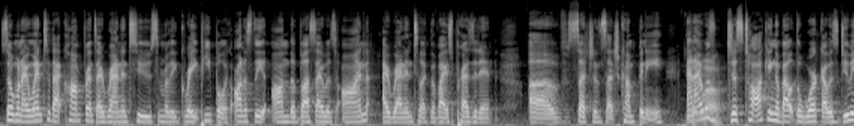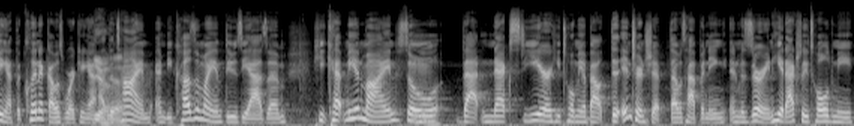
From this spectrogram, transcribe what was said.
So when I went to that conference, I ran into some really great people. Like honestly, on the bus I was on, I ran into like the vice president of such and such company. And Oh, I was wow. just talking about the work I was doing at the clinic I was working at Yeah. at the Yeah. time. And because of my enthusiasm, he kept me in mind. So Mm. that next year, he told me about the internship that was happening in Missouri. And he had actually told me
